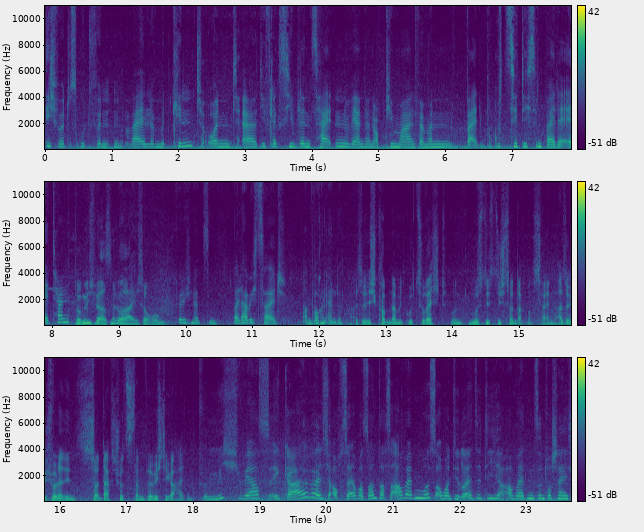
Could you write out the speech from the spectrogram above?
Ich würde es gut finden, weil mit Kind und äh, die flexiblen Zeiten wären dann optimal, wenn man beide berufstätig sind, beide Eltern. Für mich wäre es eine Bereicherung. Würde ich nutzen, weil da habe ich Zeit am Wochenende. Also ich komme damit gut zurecht und muss jetzt nicht Sonntag noch sein. Also ich würde den Sonntagsschutz dann für wichtiger halten. Für mich wäre es egal, weil ich auch selber sonntags arbeiten muss, aber die Leute, die hier arbeiten, sind wahrscheinlich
